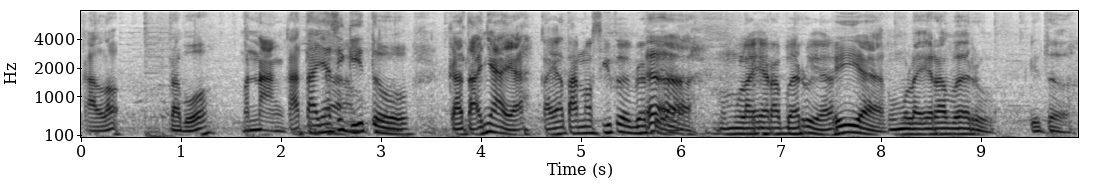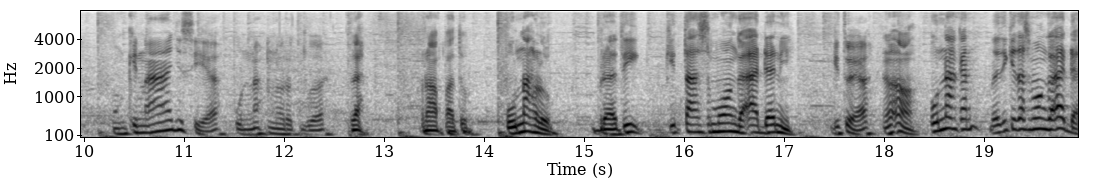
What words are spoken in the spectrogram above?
kalau Prabowo menang. Katanya sih gitu. Katanya ya. Kayak Thanos gitu ya berarti ya? Eh. Memulai era baru ya? Iya memulai era baru gitu. Mungkin aja sih ya, punah menurut gua. Lah kenapa tuh? Punah loh. Berarti kita semua nggak ada nih. Gitu ya? Heeh, punah kan? Berarti kita semua nggak ada.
